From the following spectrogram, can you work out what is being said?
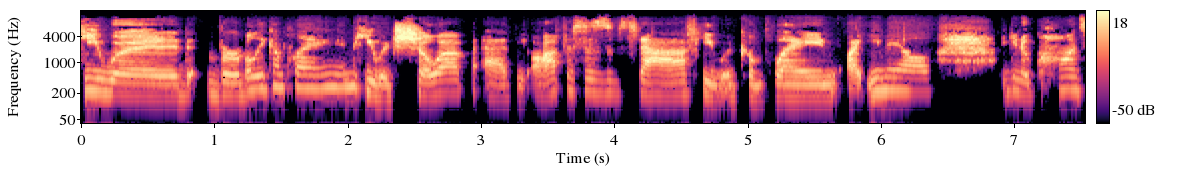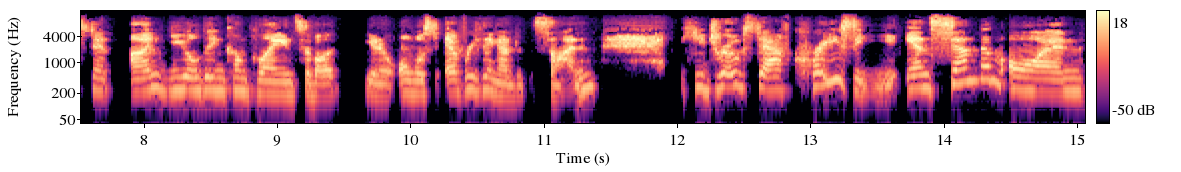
he would verbally complain. He would show up at the offices of staff. He would complain by email, you know, constant, unyielding complaints about, you know, almost everything under the sun. He drove staff crazy and sent them on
